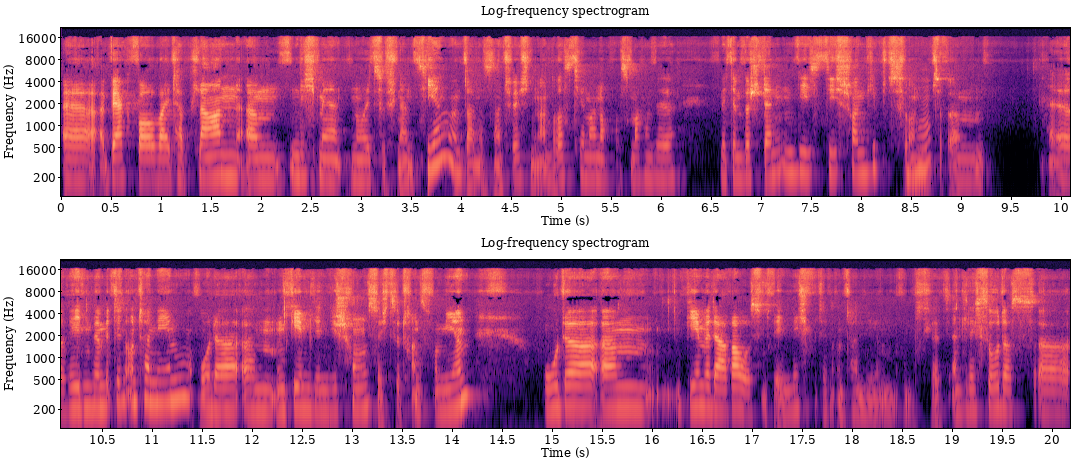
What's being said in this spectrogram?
äh, Bergbau weiter planen, ähm, nicht mehr neu zu finanzieren. Und dann ist natürlich ein anderes Thema noch, was machen wir mit den Beständen, die es, schon gibt mhm. und ähm, äh, reden wir mit den Unternehmen oder ähm, geben denen die Chance, sich zu transformieren oder ähm, gehen wir da raus und reden nicht mit den Unternehmen. Und es ist letztendlich so, dass äh,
